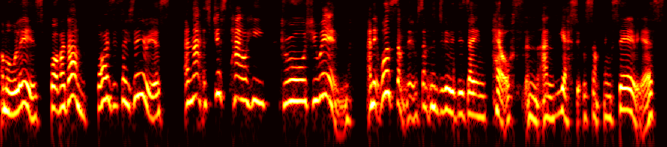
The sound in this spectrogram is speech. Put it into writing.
I'm all ears. What have I done? Why is it so serious? And that's just how he draws you in. And it was something, it was something to do with his own health. And, and yes, it was something serious.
